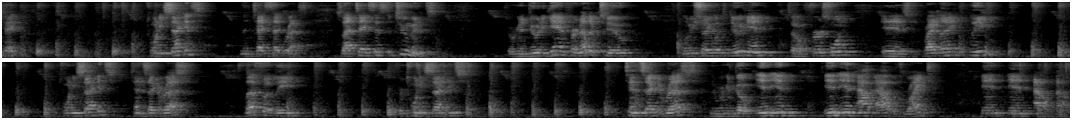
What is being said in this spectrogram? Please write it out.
Okay? 20 seconds, then 10 second rest. So that takes us to two minutes. So we're gonna do it again for another two. Let me show you what to do again. So first one is right leg lead, 20 seconds, 10 second rest. Left foot lead for 20 seconds, 10 second rest. Then we're gonna go in, in, in, in, out, out with right, in, in, out, out.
